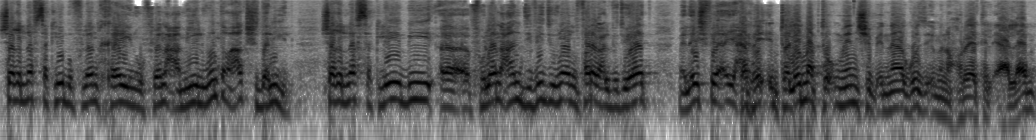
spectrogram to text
شاغل نفسك ليه بفلان خاين وفلان عميل وأنت معكش دليل؟ شاغل نفسك ليه بفلان عندي فيديو نقعد نتفرج على الفيديوهات؟ ما نلاقيش فيها أي طب حاجة. هي- أنت ليه ما بتؤمنش بإنها جزء من حرية الإعلام؟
